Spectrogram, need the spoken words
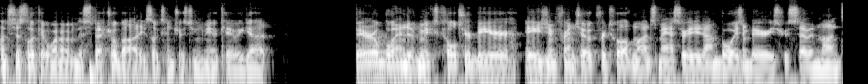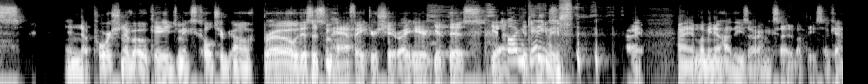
Let's just look at one of them. The spectral bodies looks interesting to me. Okay, we got barrel blend of mixed culture beer, aged in French oak for 12 months, macerated on boysenberries for seven months, and a portion of oak aged mixed culture. Oh, bro, this is some half acre shit right here. Get this. Yeah, I'm get getting these. this. All right. All right. Let me know how these are. I'm excited about these. Okay.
